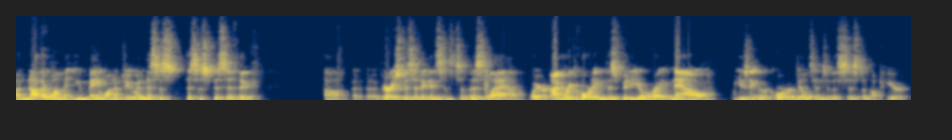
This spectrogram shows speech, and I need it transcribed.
Another one that you may want to do, and this is this is specific uh, a, very specific instance to this lab where I'm recording this video right now using the recorder built into the system up here.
